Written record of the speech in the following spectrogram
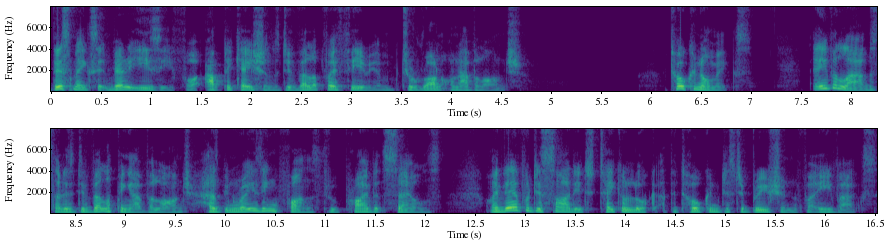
This makes it very easy for applications developed for Ethereum to run on Avalanche. Tokenomics Ava Labs, that is developing Avalanche, has been raising funds through private sales. I therefore decided to take a look at the token distribution for AVAX.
